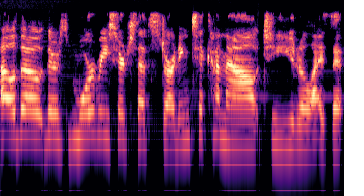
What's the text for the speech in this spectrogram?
Although there's more research that's starting to come out to utilize it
